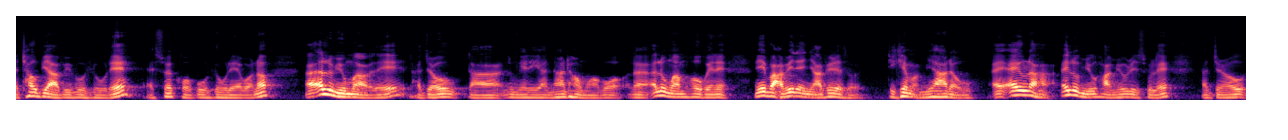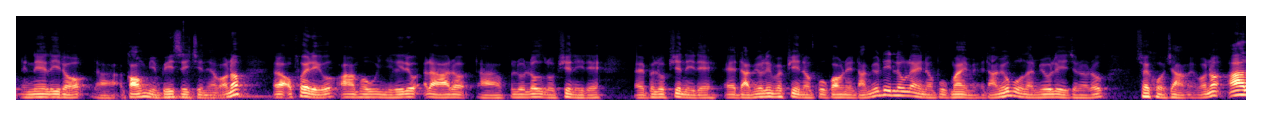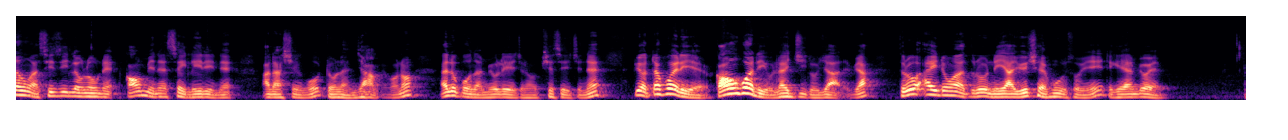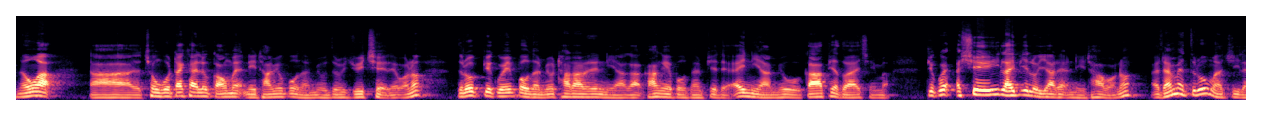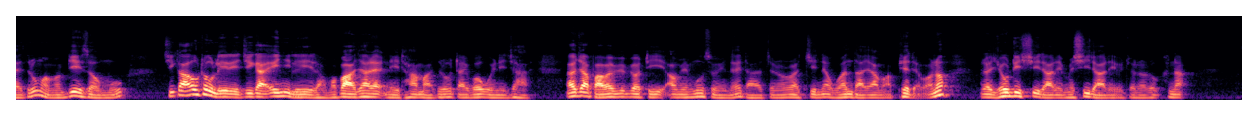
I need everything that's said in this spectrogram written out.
ထောက်ပြပေးဖို့လိုတယ်ဆွဲခေါ်ဖို့လိုတယ်ပေါ့နော်အဲ့လိုမျိုးမှပဲဒါကျွန်တော်ဒါလူငယ်တွေကနားထောင်မှာပေါ့အဲ့လိုမှမဟုတ်ဘဲနဲ့မင်းဘာဖြစ်တယ်ညာဖြစ်တယ်ဆို ဒီခေတ်မှာမရတော့ဘူးအဲအဲ့လိုလားအဲ့လိုမျိုးဟာမျိုးတွေဆိုလဲဒါကျွန်တော်တို့နည်းနည်းလေးတော့ဒါအကောင်းမြင်ပေးစေချင်တယ်ပေါ့နော်အဲ့တော့အဖွဲ့တွေကိုအာမဟုတ်ဘူးညီလေးတို့အဲ့ဒါကတော့ဒါဘယ်လိုလုပ်လို့ဖြစ်နေတယ်အဲဘယ်လိုဖြစ်နေတယ်အဲဒါမျိုးလေးမဖြစ်ရင်တော့ပိုကောင်းတယ်ဒါမျိုးလေးလုပ်လိုက်ရင်တော့ပိုမိုက်မယ်ဒါမျိုးပုံစံမျိုးလေးကျွန်တော်တို့ဆွဲခေါ်ကြမယ်ပေါ့နော်အားလုံးကစီစီလုံးလုံးနဲ့အကောင်းမြင်တဲ့စိတ်လေးတွေနဲ့အာနာရှင်ကိုတွန်းလှန်ကြမယ်ပေါ့နော်အဲ့လိုပုံစံမျိုးလေးကျွန်တော်ဖြစ်စေချင်တယ်ပြီးတော့တက်ဖွဲ့တွေရဲ့ကောင်းကွက်တွေကိုလိုက်ကြည့်လို့ရတယ်ဗျာသူတို့အဲ့တုန်းကသူတို့နေရာရွေးချယ်မှုဆိုရင်တကယ်ပြောရင်လုံးဝ ဒါခြုံကိုတိုက်ခိုက်လို့ကောင်းမဲ့အနေအထားမျိုးပုံစံမျိုးသူတို့ရွေးချယ်တယ်ပေါ့နော်သူတို့ပြစ်ကွင်းပုံစံမျိုးထားထားတဲ့နေရာကကားငယ်ပုံစံဖြစ်တယ်အဲ့နေရာမျိုးကိုကားဖြတ်သွားတဲ့အချိန်မှာပြစ်ကွင်းအရှိကြီးလိုက်ပြစ်လို့ရတဲ့အနေအထားပေါ့နော်အဲဒါပေမဲ့သူတို့မှကြည်လိုက်သူတို့မှမပြည့်စုံဘူးကြီးကအုပ်ထုပ်လေးတွေကြီးကအင်ကြီးလေးတွေတော့မပါကြတဲ့အနေအထားမှာသူတို့တိုက်ပွဲဝင်နေကြတယ်အဲကြောင့်ဘာပဲပြောပြောဒီအောင်မြင်မှုဆိုရင်လည်းဒါကျွန်တော်တို့ကဂျင်းနဲ့ဝမ်းသာရမှာဖြစ်တယ်ပေါ့နော်အဲ့တော့ယုတ်တိရှိတာတွေမရှိတာတွေကိုကျွန်တော်တို့ခဏ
